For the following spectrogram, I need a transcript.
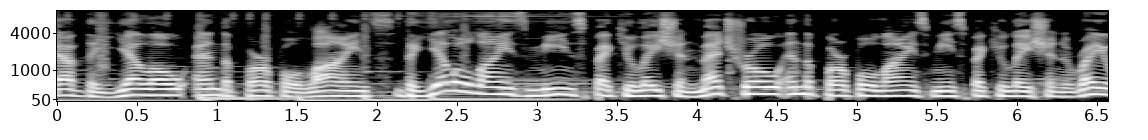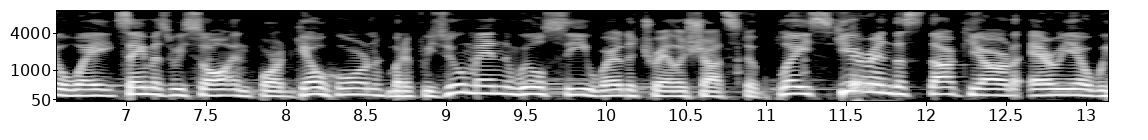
have the yellow and the purple lines. The yellow lines mean speculation metro and the purple lines mean speculation railway, same as we saw in Port Gellhorn, but if we zoom in, we'll see where the trailer shots took place. Here in the stockyard area, we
